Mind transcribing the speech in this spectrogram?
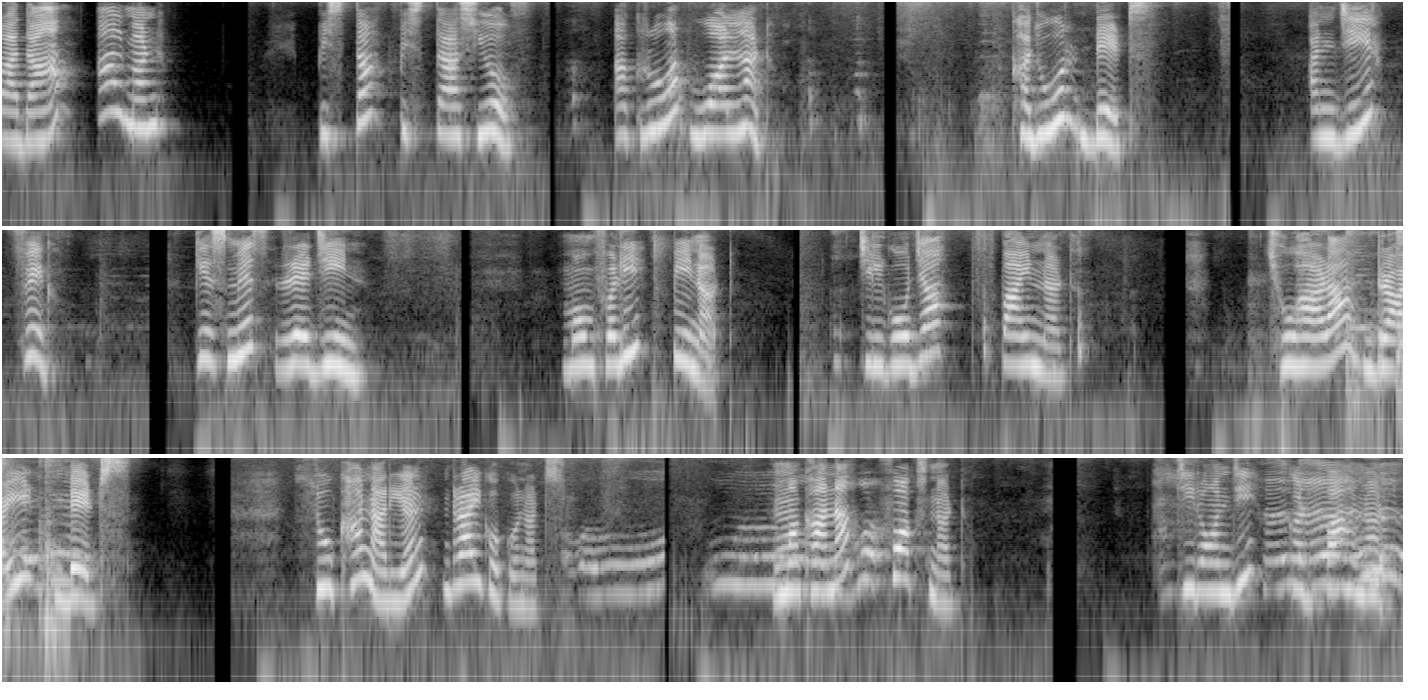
बादाम, आलमंड। पिस्ता पिस्ताशियो अखरोट, वॉलनट। खजूर, डेट्स। अंजीर, फिग। किशमिश रेजीन। मूंगफली, पीनट। चिलगोजा, पाइन नट। छुहाड़ा, ड्राई डेट्स। सूखा नारियल ड्राई कोकोनट्स मखाना फॉक्स नट चिरौंजी कड़पाह नट।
